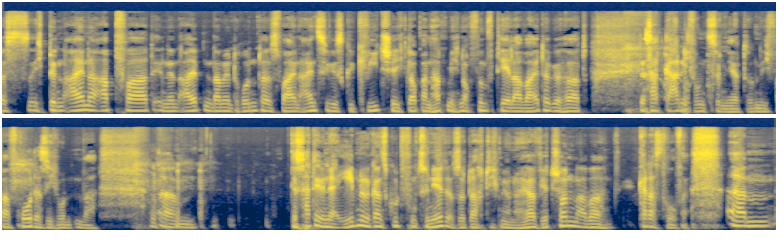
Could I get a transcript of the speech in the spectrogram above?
es, ich bin eine Abfahrt in den Alpen damit runter. Es war ein einziges Gequietsche. Ich glaube, man hat mich noch fünf Täler weiter gehört. Das hat gar nicht funktioniert und ich war froh, dass ich unten war. Ähm, das hat in der Ebene ganz gut funktioniert. Also dachte ich mir, naja, wird schon, aber Katastrophe. Ähm,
